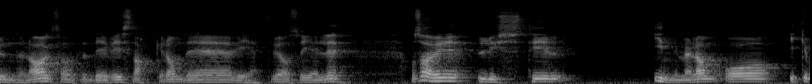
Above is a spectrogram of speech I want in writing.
underlag, sånn at det vi snakker om, det vet vi også gjelder. Og så har vi lyst til innimellom å ikke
